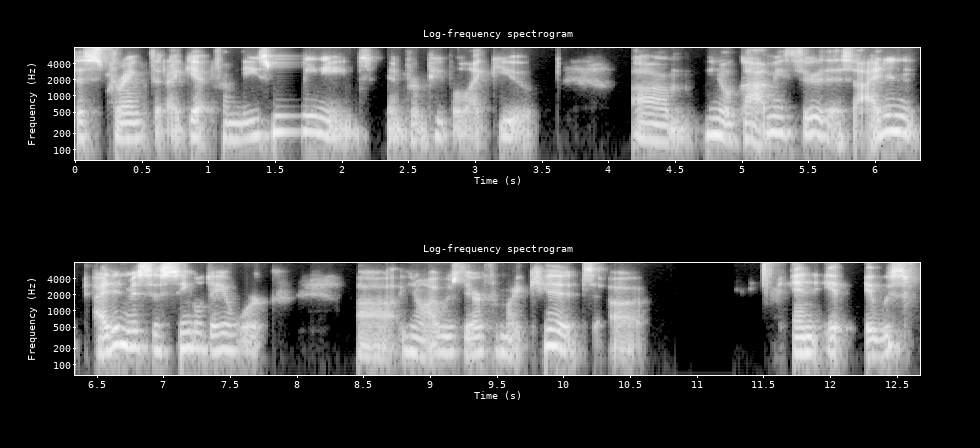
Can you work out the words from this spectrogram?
the strength that I get from these meetings and from people like you um, you know, got me through this. I didn't, I didn't miss a single day of work. Uh, you know, I was there for my kids, uh, and it it was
